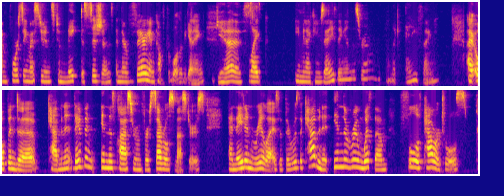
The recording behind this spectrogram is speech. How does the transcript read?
I'm forcing my students to make decisions and they're very uncomfortable in the beginning. Yes. Like, you mean I can use anything in this room? I'm like anything. I opened a cabinet. They've been in this classroom for several semesters and they didn't realize that there was a cabinet in the room with them full of power tools.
